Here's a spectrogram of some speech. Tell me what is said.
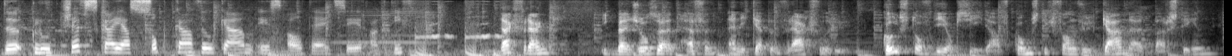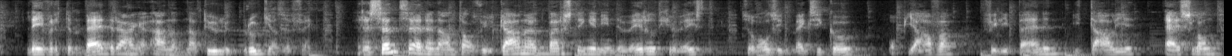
De Kluchevskaya Sopka-vulkaan is altijd zeer actief. Dag Frank, ik ben Jos uit Heffen en ik heb een vraag voor u. Koolstofdioxide afkomstig van vulkaanuitbarstingen levert een bijdrage aan het natuurlijk broeikaseffect. Recent zijn een aantal vulkaanuitbarstingen in de wereld geweest, zoals in Mexico, op Java, Filipijnen, Italië, IJsland.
